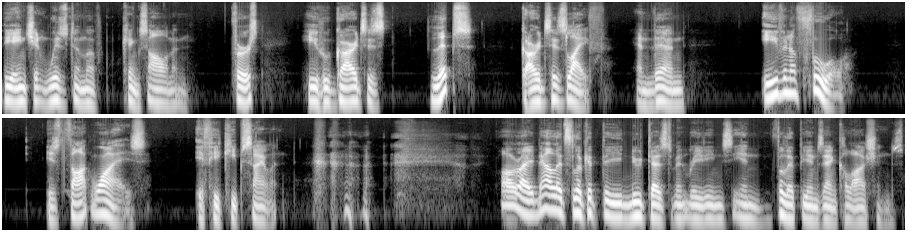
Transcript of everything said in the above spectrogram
the ancient wisdom of King Solomon. First, he who guards his lips guards his life, and then, even a fool is thought wise if he keeps silent. All right, now let's look at the New Testament readings in Philippians and Colossians.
